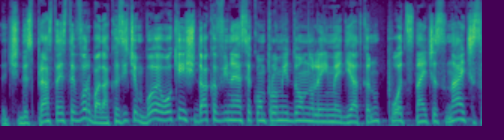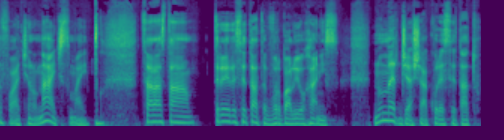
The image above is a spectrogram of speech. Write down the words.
Deci despre asta este vorba. Dacă zicem, bă, ok, și dacă vine ea se compromit, domnule, imediat, că nu poți, n-ai ce să, n-ai ce să faci, nu, n-ai ce să mai... Țara asta trebuie resetată, vorba lui Iohannis. Nu merge așa cu resetatul.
